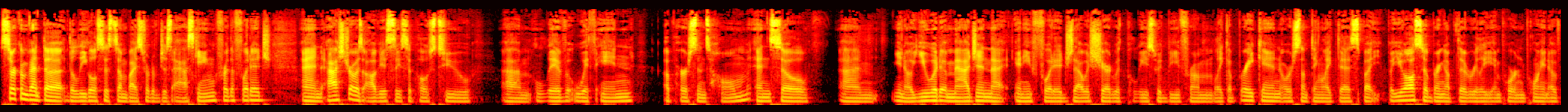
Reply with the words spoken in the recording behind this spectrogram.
circumvent the the legal system by sort of just asking for the footage. And Astro is obviously supposed to um, live within a person's home, and so um, you know, you would imagine that any footage that was shared with police would be from like a break-in or something like this. But but you also bring up the really important point of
